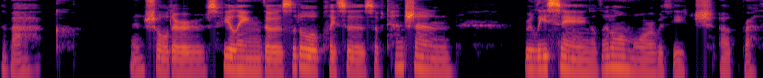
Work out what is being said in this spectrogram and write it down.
the back and shoulders, feeling those little places of tension, releasing a little more with each out breath.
